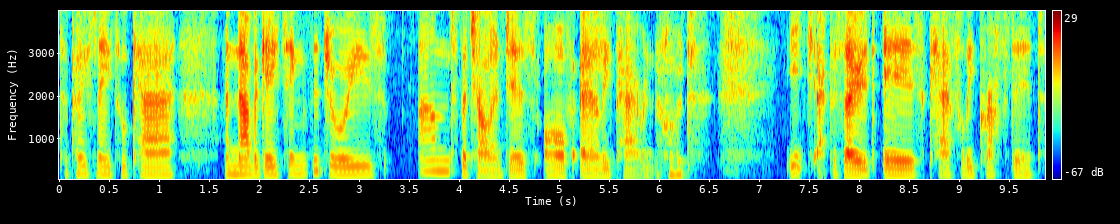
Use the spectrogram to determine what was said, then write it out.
to postnatal care and navigating the joys and the challenges of early parenthood. Each episode is carefully crafted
